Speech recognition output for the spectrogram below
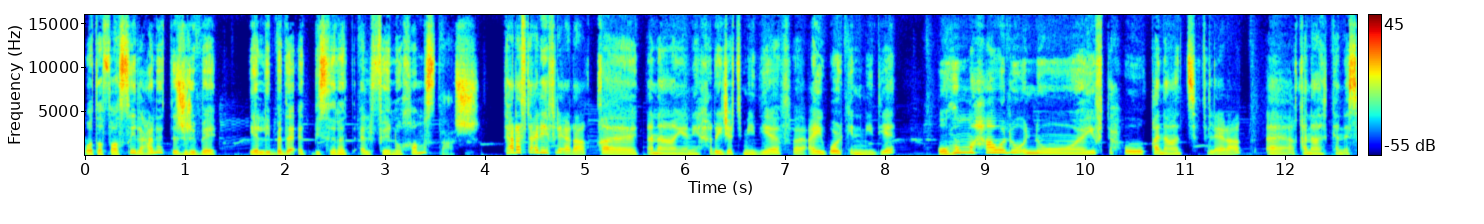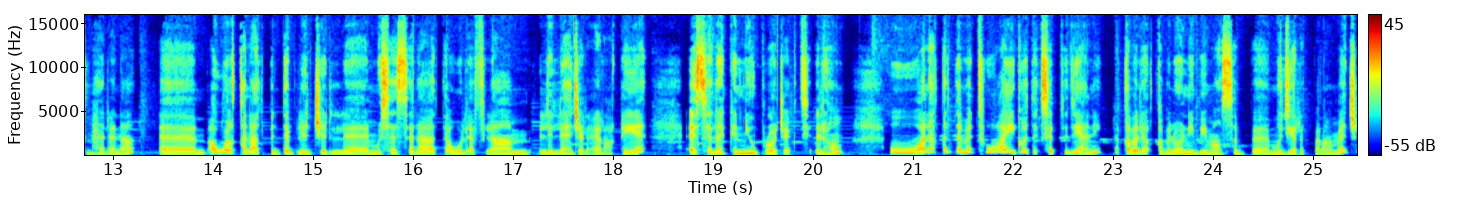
وتفاصيل عن التجربة يلي بدأت بسنة 2015 تعرفت عليه في العراق أنا يعني خريجة media ف I work in media وهم حاولوا إنه يفتحوا قناة في العراق آه، قناة كان اسمها لنا. أول قناة بتدبلج المسلسلات أو الأفلام للهجة العراقية. سنه كان new project لهم. وأنا قدمت و I got accepted يعني. قبل قبلوني بمنصب مديرة برامج.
